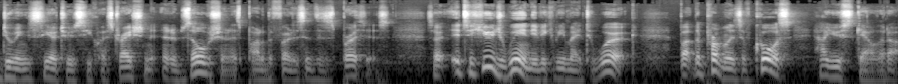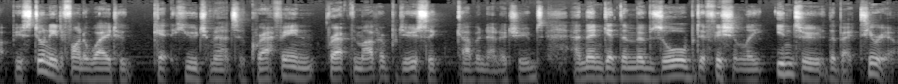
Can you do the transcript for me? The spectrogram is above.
doing CO2 sequestration and absorption as part of the photosynthesis process. So it's a huge win if it can be made to work. But the problem is, of course, how you scale that up. You still need to find a way to get huge amounts of graphene, wrap them up and produce the carbon nanotubes, and then get them absorbed efficiently into the bacteria.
